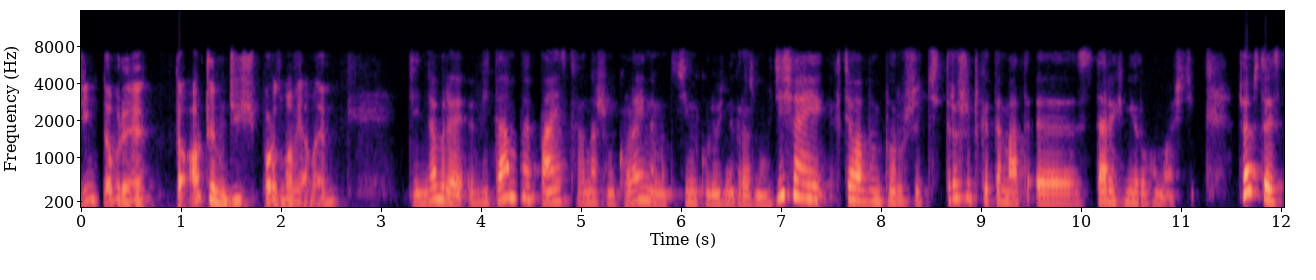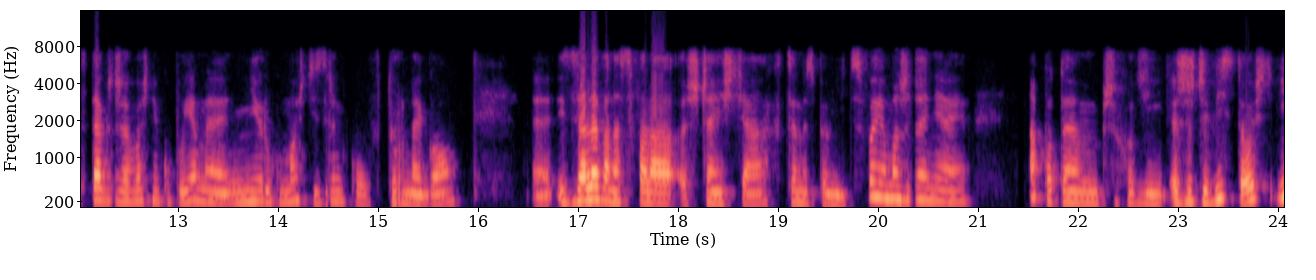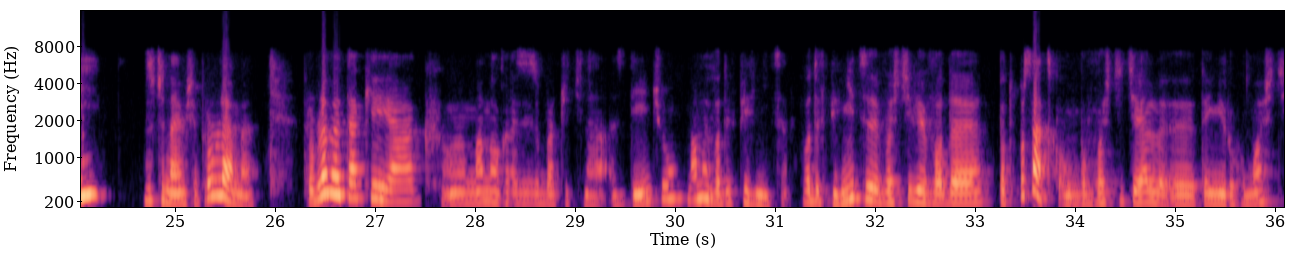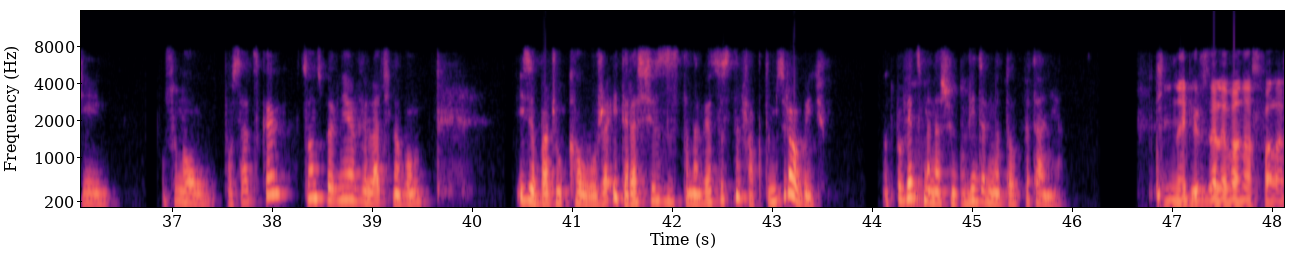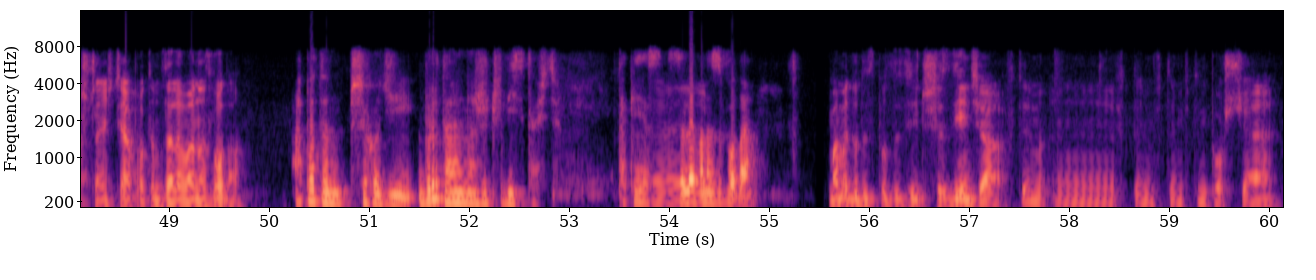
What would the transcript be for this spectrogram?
Dzień dobry. To o czym dziś porozmawiamy? Dzień dobry, witamy Państwa w naszym kolejnym odcinku Luźnych Rozmów. Dzisiaj chciałabym poruszyć troszeczkę temat y, starych nieruchomości. Często jest tak, że właśnie kupujemy nieruchomości z rynku wtórnego y, i zalewa nas fala szczęścia, chcemy spełnić swoje marzenie, a potem przychodzi rzeczywistość i zaczynają się problemy. Problemy takie, jak y, mamy okazję zobaczyć na zdjęciu, mamy wodę w piwnicy. Wodę w piwnicy, właściwie wodę pod posadzką, bo właściciel y, tej nieruchomości usunął posadzkę, chcąc pewnie wylać nową i zobaczył kałużę i teraz się zastanawia, co z tym faktem zrobić. Odpowiedzmy naszym widzom na to pytanie. Czyli najpierw zalewa nas fala szczęścia, a potem zalewa nas woda. A potem przychodzi brutalna rzeczywistość. Tak jest, zalewa nas woda. Mamy do dyspozycji trzy zdjęcia w tym, yy, w tym, w tym, w tym poście.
